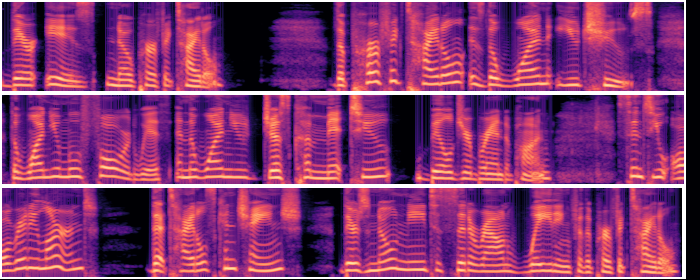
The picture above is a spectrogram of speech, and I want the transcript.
there is no perfect title. The perfect title is the one you choose, the one you move forward with, and the one you just commit to build your brand upon. Since you already learned that titles can change, there's no need to sit around waiting for the perfect title.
